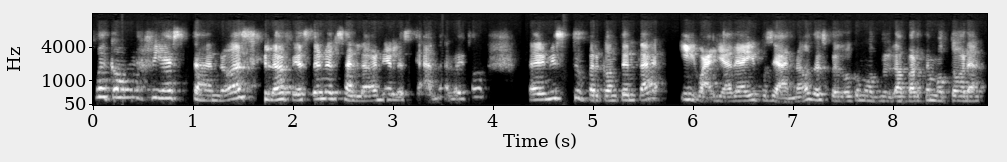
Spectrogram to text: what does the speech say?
Fue como una fiesta, ¿no? Así la fiesta en el salón y el escándalo y todo. Denny súper contenta. Igual ya de ahí, pues ya, ¿no? Despegó como la parte motora.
